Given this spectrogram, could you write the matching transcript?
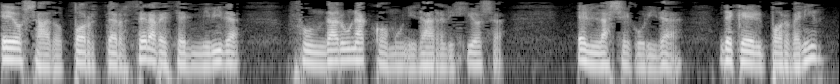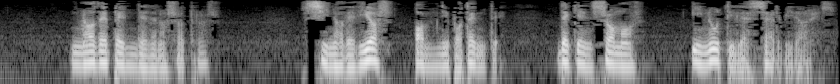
he osado por tercera vez en mi vida fundar una comunidad religiosa en la seguridad de que el porvenir no depende de nosotros, sino de Dios omnipotente, de quien somos inútiles servidores.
